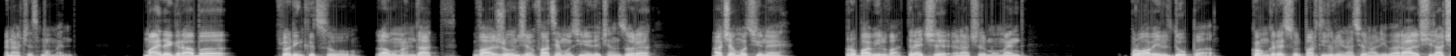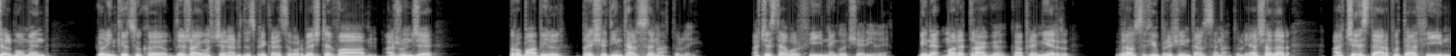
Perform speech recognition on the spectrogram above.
în acest moment. Mai degrabă, Florin Câțu, la un moment dat, va ajunge în fața moțiunii de cenzură, acea moțiune probabil va trece în acel moment, probabil după Congresul Partidului Național Liberal și în acel moment Florin Câțu, că deja e un scenariu despre care se vorbește, va ajunge probabil președinte al Senatului. Acestea vor fi negocierile. Bine, mă retrag ca premier, vreau să fiu președinte al Senatului. Așadar, acestea ar putea fi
